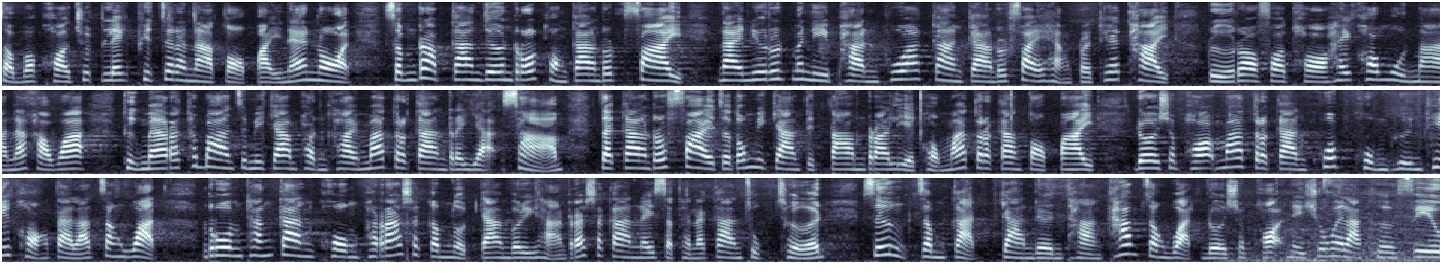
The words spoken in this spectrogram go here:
สบคชุดเล็กพิจารณาต่อไปแน่นอนสำหรับการเดินรถของการรถไฟนายนิรุตมณีพันธ์ผู้ว่าการการรถไฟแห่งประเทศไทย หรือรอฟอทให้ข้อมูลมานะคะว่า ถึงแม้รัฐบาลจะมีการผ่อนคลายมาตรการระยะ 3 แต่การรถไฟจะต้องมีการติดตามรายละเอียดของมาตรการต่อไป โดยเฉพาะมาตรการควบคุมพื้นที่ของแต่ละจังหวัด รวมทั้งการคงพระราชกำหนดการบริหารราชการในสถานการณ์ฉุกเฉิน ซึ่งจำกัดการเดินทางข้ามจังหวัด โดยเฉพาะในช่วงเวลาเคอร์ฟิว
